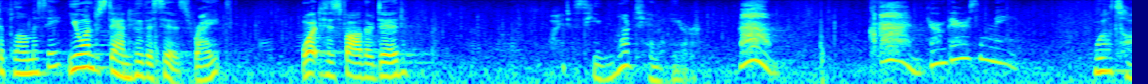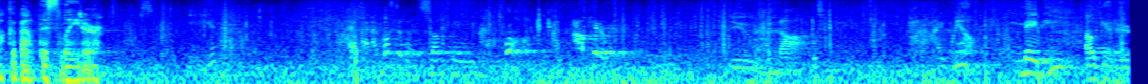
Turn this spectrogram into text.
diplomacy? You understand who this is, right? What his father did? Why does he want him here? Mom! Come on, you're embarrassing me. We'll talk about this later. Maybe I'll get her.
